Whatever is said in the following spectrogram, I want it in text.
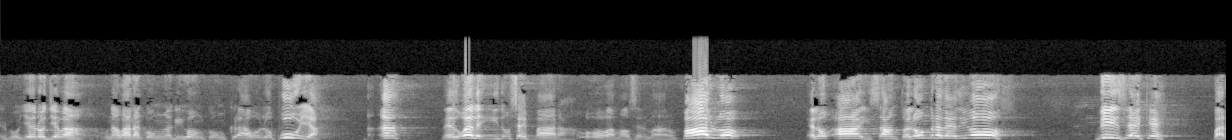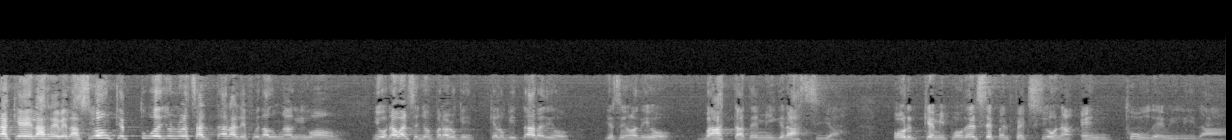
el boyero lleva una vara con un aguijón, con un clavo, lo puya, ¿ah? Le duele y no se para. Oh, amados hermanos. Pablo, el, ay, santo, el hombre de Dios, dice que para que la revelación que tuvo Dios no le saltara, le fue dado un aguijón. Y oraba al Señor para que lo quitara. Dijo, y el Señor le dijo, bástate mi gracia, porque mi poder se perfecciona en tu debilidad.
